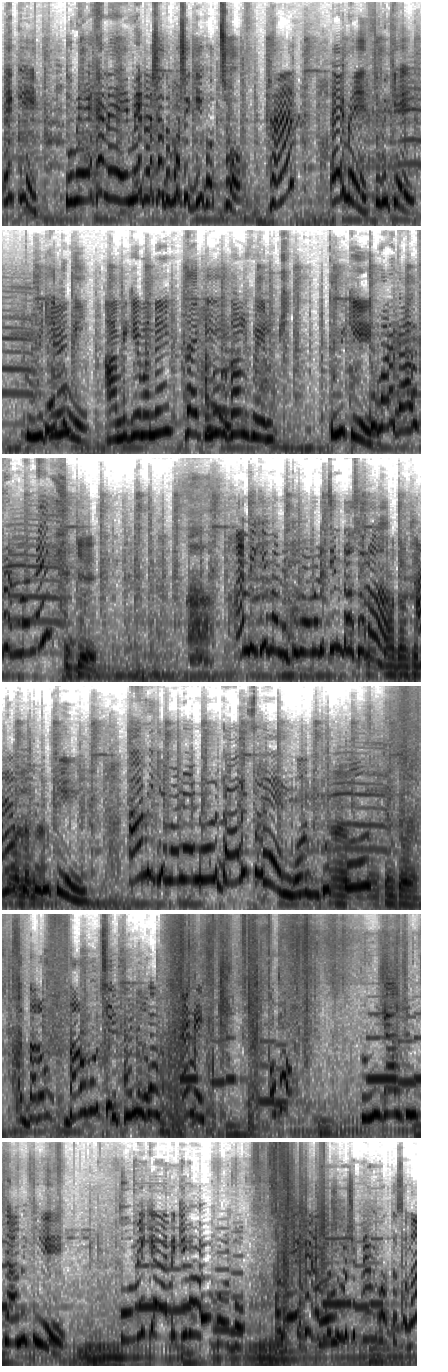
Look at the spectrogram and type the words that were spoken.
এ কি তুমি এখানে এই মেয়েটার সাথে বসে কি করছ? হ্যাঁ? এই মেয়ে তুমি কে? তুমি কে তুমি? আমি কে মানে? হ্যাঁ, আমার গার্লফ্রেন্ড তুমি কে? তোমার গার্লফ্রেন্ড মানে? কে? আমি কে মানে? তুমি আমার চিন্তাছো না? আমার আরে তুমি কে? আমি কে মানে? আমি ওর গার্লফ্রেন্ড অদ্ভুত তো চিনতে পারেন দাঁড়াও দাঁড়াও বলছি। তুমি গা- এই মেয়ে ওঠো। তুমি গার্লফ্রেন্ড আমি কে? আমি বলব? এখানে বসে বসে প্রেম করতেছো না?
